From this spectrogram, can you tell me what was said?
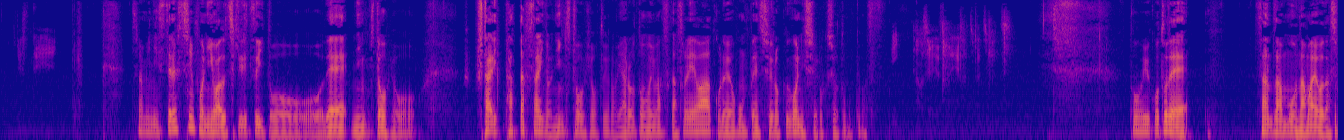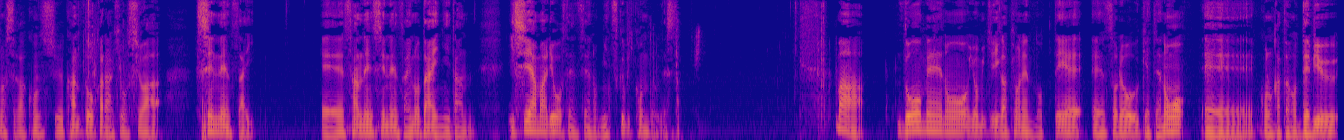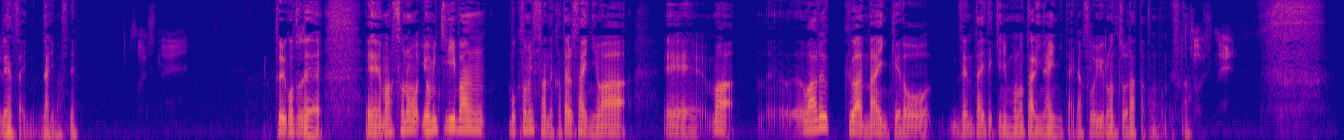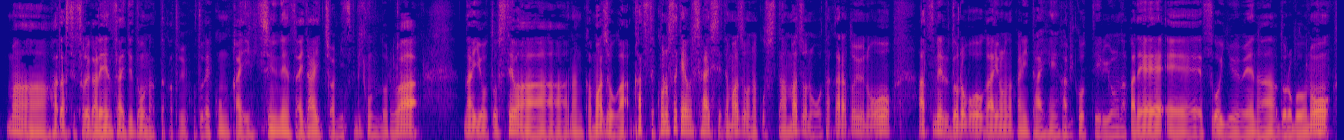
ちなみにステルスシンフォニーは打ち切りツイートで人気投票、二人、たった二人の人気投票というのをやろうと思いますが、それはこれを本編収録後に収録しようと思ってます。ということで、散々もう名前を出しましたが、今週関東から表紙は、新連載、えー、三連新連載の第2弾、石山良先生の三つ首コンドルでした。まあ、同名の読み切りが去年載って、えーそれを受けての、えーこの方のデビュー連載になりますね。そうですね。ということで、えーまあ、その読み切り版、僕とミスさんで語る際には、えーまあ、悪くはないけど、全体的に物足りないみたいな、そういう論調だったと思うんですが。そうですね。まあ、果たしてそれが連載でどうなったかということで、今回、新連載第1話、三つ首コンドルは、内容としては、なんか魔女が、かつてこの世界を支配していた魔女をなくした魔女のお宝というのを集める泥棒が世の中に大変はびこっている世の中で、えー、すごい有名な泥棒の、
